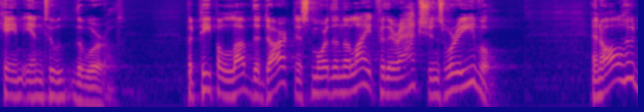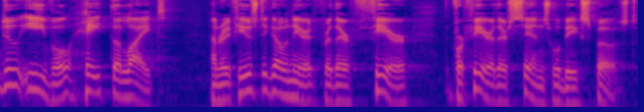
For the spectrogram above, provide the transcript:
came into the world, but people loved the darkness more than the light, for their actions were evil. And all who do evil hate the light and refuse to go near it for their fear, for fear their sins will be exposed.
